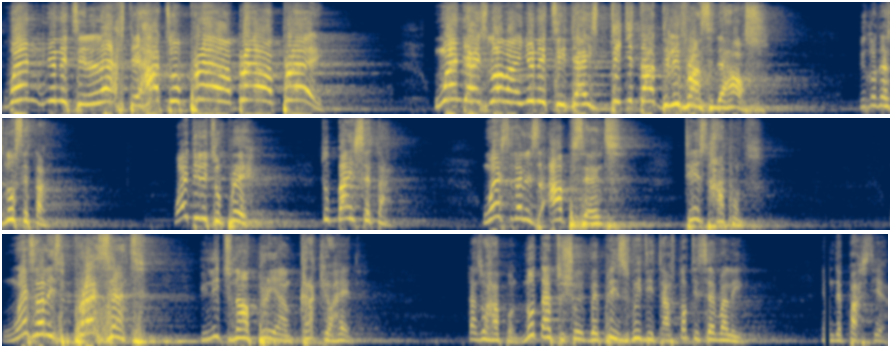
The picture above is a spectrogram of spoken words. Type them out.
When unity left, they had to pray and pray and pray. When there is love and unity, there is digital deliverance in the house. Because there's no Satan. Why do you need to pray? To bind Satan. When Satan is absent, things happen. When Satan is present, you need to now pray and crack your head. That's what happened. No time to show it, but please read it. I've taught it severally in the past year.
